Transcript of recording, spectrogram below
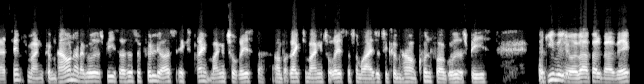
er sindssygt mange københavnere, der går ud og spiser, og så selvfølgelig også ekstremt mange turister, og rigtig mange turister, som rejser til København kun for at gå ud og spise. Og de vil jo i hvert fald være væk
